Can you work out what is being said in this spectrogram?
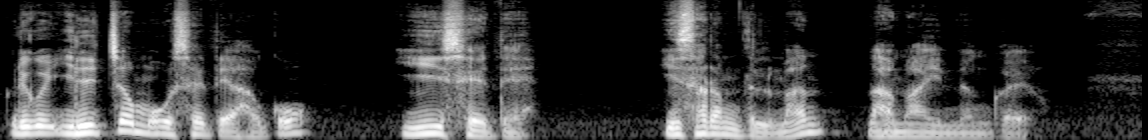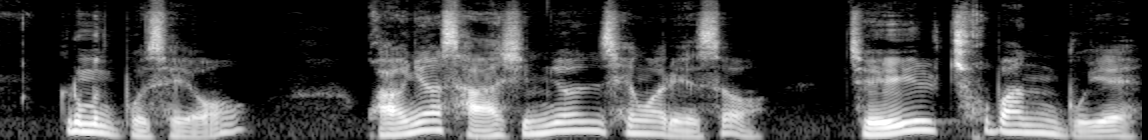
그리고 1.5세대하고 2세대 이 사람들만 남아 있는 거예요. 그러면 보세요. 광야 40년 생활에서 제일 초반부에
